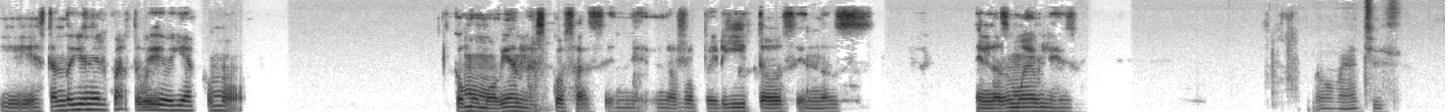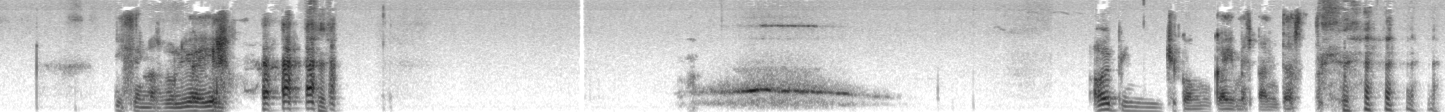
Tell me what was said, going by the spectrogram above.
y estando yo en el cuarto, güey, oía cómo, cómo movían las cosas en, los roperitos, en los, en los muebles. No manches. Y se nos volvió a ir. Ay, pinche conca, y me espantaste.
